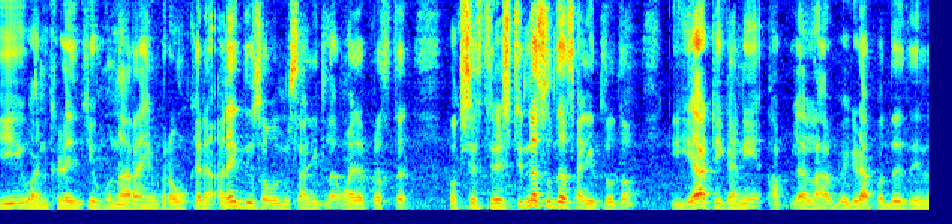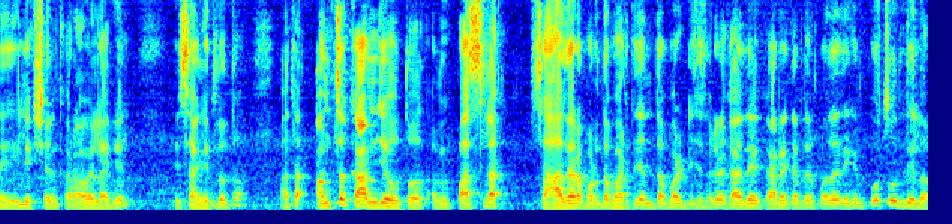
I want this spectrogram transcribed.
ही वानखेड्यांची होणार आहे. प्रामुख्याने अनेक दिवसापूर्वी मी सांगितलं माझ्या प्रस्त पक्षश्रेष्ठींना सुद्धा सांगितलं होतं की या ठिकाणी आपल्याला वेगळ्या पद्धतीने इलेक्शन करावे लागेल हे सांगितलं होतं. आता आमचं काम जे होतं आम्ही पाच लाख सहा हजारापर्यंत भारतीय जनता पार्टीचे सगळे कार्य कार्यकर्ते पदाधिकारी पोचवून दिलं.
